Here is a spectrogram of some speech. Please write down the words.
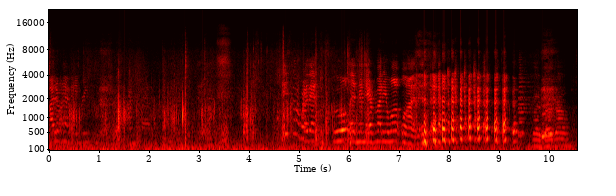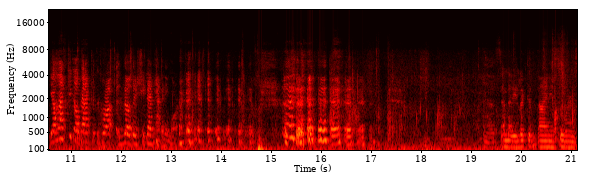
I don't have any reason to. I'm glad. She's gonna wear that to school and then everybody will want one. You'll have to go back to the garage. No, there- she doesn't have any more. Uh, Somebody looked at the dinosaurs.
